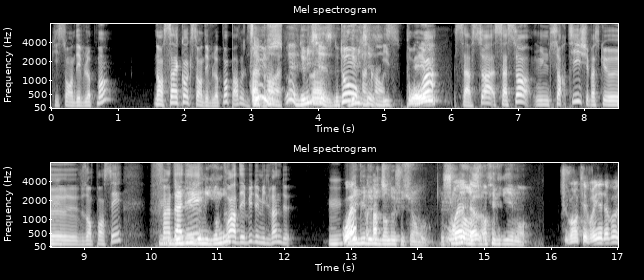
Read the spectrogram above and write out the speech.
qu'ils sont en développement. Non, cinq ans qu'ils sont en développement, pardon. Cinq oui, ans, ouais, 2016. depuis Donc, 2016. cinq ans. ils- pour moi, oui. ça, sort, ça sort une sortie, je sais pas ce que vous en pensez, fin d'année, 2022. voire début 2022. Mmh. Ouais, Début à partir- 2022, je suis sûr. Je suis en février, moi. Tu vois en février, Davos?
